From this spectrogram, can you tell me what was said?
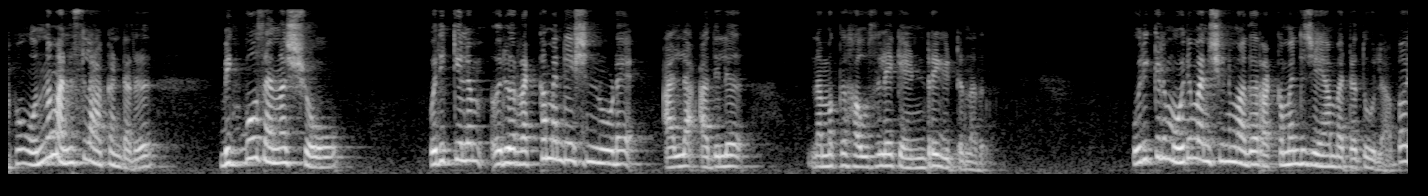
അപ്പോൾ ഒന്ന് മനസ്സിലാക്കേണ്ടത് ബിഗ് ബോസ് എന്ന ഷോ ഒരിക്കലും ഒരു റെക്കമെൻഡേഷനിലൂടെ അല്ല അതിൽ നമുക്ക് ഹൗസിലേക്ക് എൻട്രി കിട്ടുന്നത്. ഒരിക്കലും ഒരു മനുഷ്യനും അത് റെക്കമെൻഡ് ചെയ്യാൻ പറ്റത്തൂല. അപ്പോൾ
